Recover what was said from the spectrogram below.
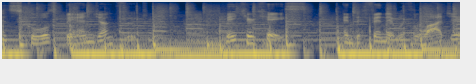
Should schools ban junk food? Make your case and defend it with logic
